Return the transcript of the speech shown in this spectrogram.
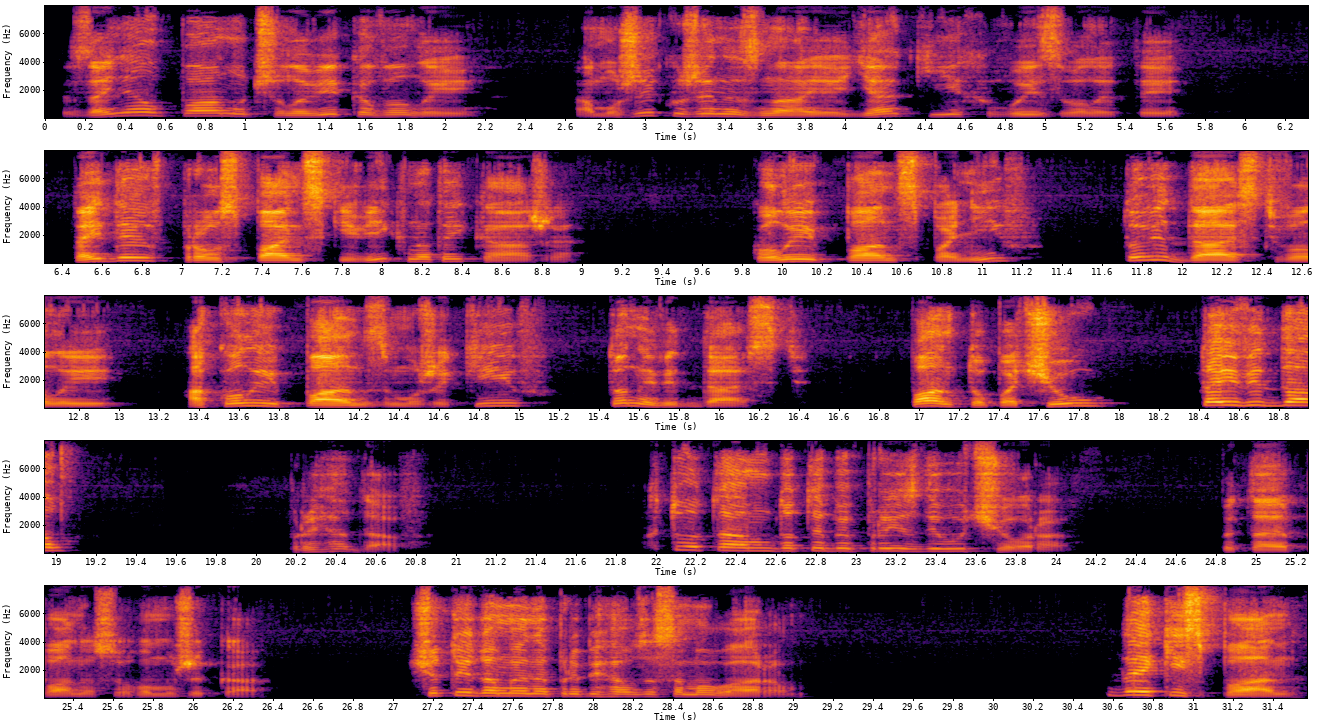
Зайняв пан у чоловіка воли, а мужик уже не знає, як їх визволити. Та йде в проспанські вікна та й каже Коли пан з панів, то віддасть воли, а коли пан з мужиків, то не віддасть. Пан то почув, та й віддав. Пригадав. Хто там до тебе приїздив учора? питає пан свого мужика. Що ти до мене прибігав за самоваром? Да якийсь пан.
